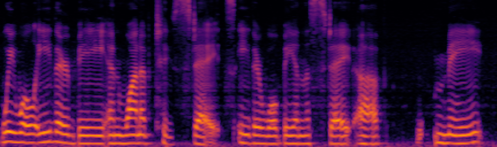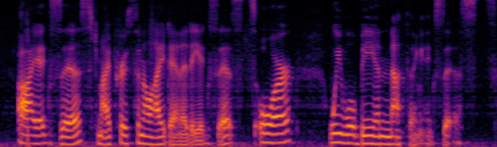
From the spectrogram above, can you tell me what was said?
we will either be in one of two states. Either we'll be in the state of me I exist, my personal identity exists, or we will be in nothing exists.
